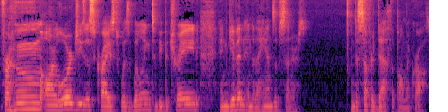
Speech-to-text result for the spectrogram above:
for whom our Lord Jesus Christ was willing to be betrayed and given into the hands of sinners and to suffer death upon the cross,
